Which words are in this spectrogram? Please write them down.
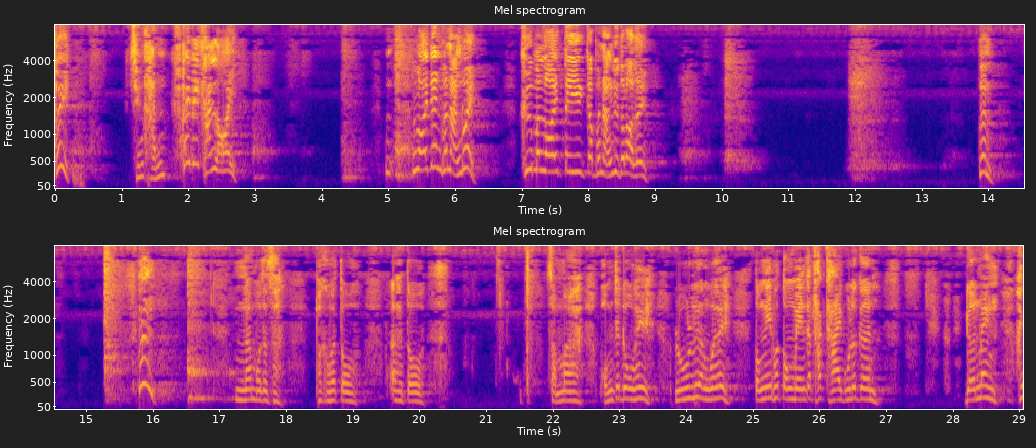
เฮ้ย เสียงขัน เฮ้ยไม่ขันลอยลอยเด้งผนังด้วย คือมันลอยตีกับผนังอยู่ตลอดเลย นั่น นั่นนะโมตัสสะภะคะวะโตอะโต สัมมา ผมจะดูให้รู้เรื่องเว้ย ตรงนี้พอตรงเมนก็ทักทายกูเหลือเกิน เดินแม่ง ให้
